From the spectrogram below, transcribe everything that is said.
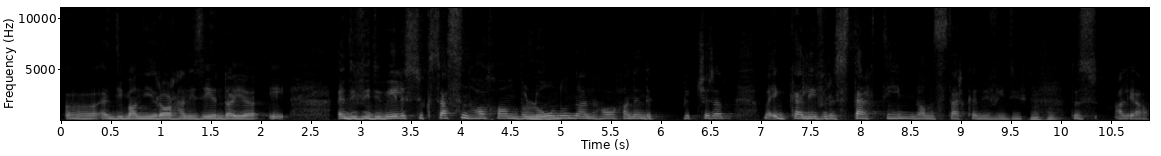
eh in die manier organiseren dat je eh, individuele successen gaat gaan belonen Mhm. en gaat gaan in de picture zetten. Maar ik heb liever een sterk team dan een sterk individu. Mhm. Dus al ja,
